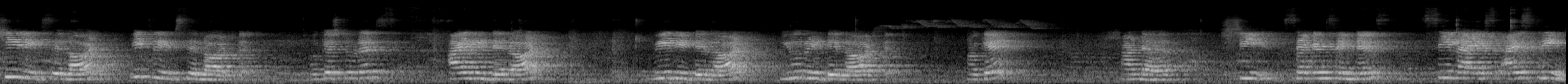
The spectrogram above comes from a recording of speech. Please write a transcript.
she reads a lot it reads a lot okay students i read a lot we read a lot you read a lot okay and uh, she second sentence she likes ice cream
